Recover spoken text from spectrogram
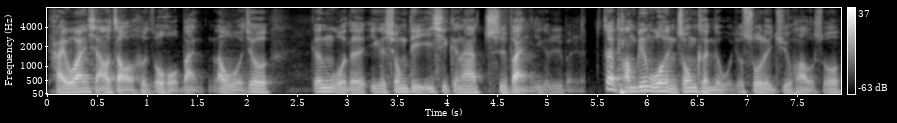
台湾想要找合作伙伴，那我就跟我的一个兄弟一起跟他吃饭，一个日本人在旁边，我很中肯的我就说了一句话，我说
